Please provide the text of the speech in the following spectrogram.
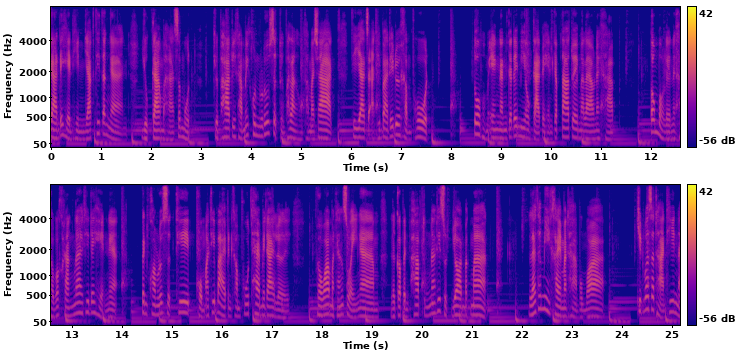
การได้เห็นหินยักษ์ที่ตั้งงาน อยู่กลางมหาสมุทรคือภาพที่ทำให้คุณรู้สึกถึงพลังของธรรมชาติ ที่ยากจะอธิบายได้ด้วยคำพูด ตัวผมเองนั้นก็ได้มีโอกาสไปเห็นกับตาตัวเองมาแล้วนะครับ ต้องบอกเลยนะครับว่าครั้งแรกที่ได้เห็นเนี่ยเป็นความรู้สึกที่ผมอธิบายเป็นคำพูดแทบไม่ได้เลย เพราะว่ามันทั้งสวยงาม แล้วก็เป็นภาพตรงหน้าที่สุดยอดมากๆ และถ้ามีใครมาถามผมว่า คิดว่าสถานที่ไหน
